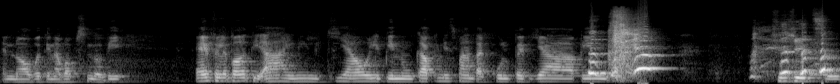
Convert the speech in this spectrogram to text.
Ενώ από την άποψη το ότι έβλεπα ότι α, είναι ηλικία, όλοι πίνουν κάπνισμα, τα cool παιδιά πίνουν. Jitsu.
